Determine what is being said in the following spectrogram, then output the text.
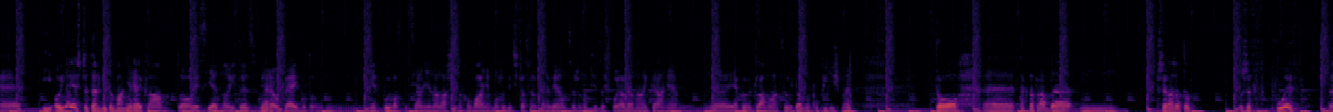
E, I o ile jeszcze targetowanie reklam to jest jedno i to jest w miarę ok, bo to nie wpływa specjalnie na nasze zachowanie, może być czasem wnerwiające, że nam się coś pojawia na ekranie jako reklama, co już dawno kupiliśmy, to e, tak naprawdę mm, przeraża to, że wpływ e,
